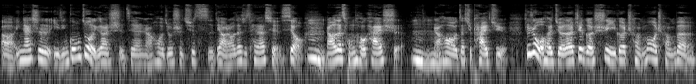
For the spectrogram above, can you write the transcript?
呃，应该是已经工作了一段时间，然后就是去辞掉，然后再去参加选秀，嗯，然后再从头开始，嗯，然后再去拍剧，就是我会觉得这个是一个沉没成本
